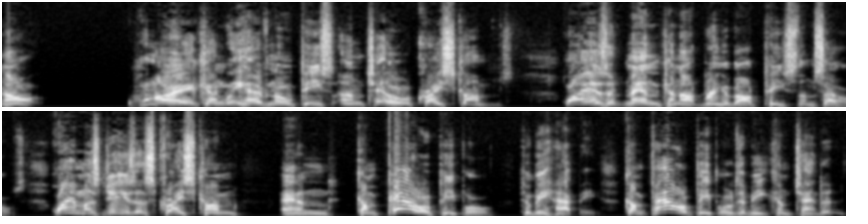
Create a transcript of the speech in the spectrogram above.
Now, why can we have no peace until Christ comes? Why is it men cannot bring about peace themselves? Why must Jesus Christ come and compel people to be happy, compel people to be contented,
